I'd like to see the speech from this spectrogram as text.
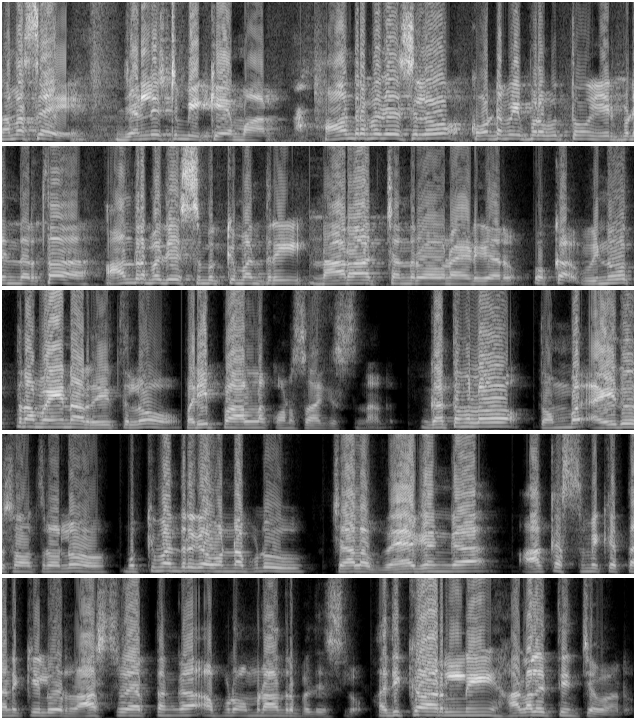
నమస్తే జర్నలిస్ట్ మీ కేమార్. ఆంధ్రప్రదేశ్లో కూటమి ప్రభుత్వం ఏర్పడిన తర్వాత ఆంధ్రప్రదేశ్ ముఖ్యమంత్రి నారా చంద్రబాబు నాయుడు గారు ఒక వినూత్నమైన రీతిలో పరిపాలన కొనసాగిస్తున్నారు. గతంలో తొంభై ఐదో సంవత్సరంలో ముఖ్యమంత్రిగా ఉన్నప్పుడు చాలా వేగంగా ఆకస్మిక తనిఖీలు రాష్ట్ర వ్యాప్తంగా అప్పుడు ఉమ్మడి ఆంధ్రప్రదేశ్లో అధికారుల్ని హడలెత్తించేవారు.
